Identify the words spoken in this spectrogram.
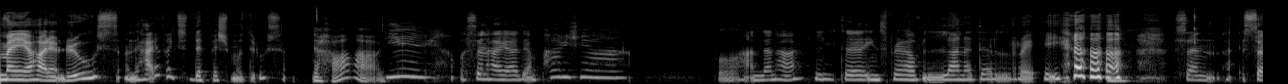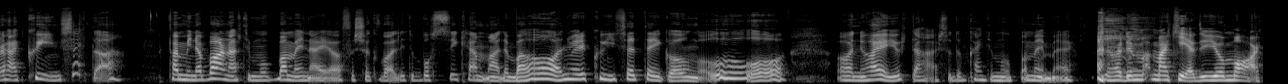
Men jag har en ros. Och det här är faktiskt Depeche Mode-rosen. Jaha. Yeah. Och sen har jag den Parja på handen här. Lite inspirerad av Lana Del Rey. Mm. sen så det här Queenset. För mina barn alltid mobbar mig när jag försöker vara lite bossig hemma. De bara, Åh, nu är det Queenset igång. Åh. Och nu har jag gjort det här så de kan inte mobba mig mer. Ja, du markerar du ju Mark,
